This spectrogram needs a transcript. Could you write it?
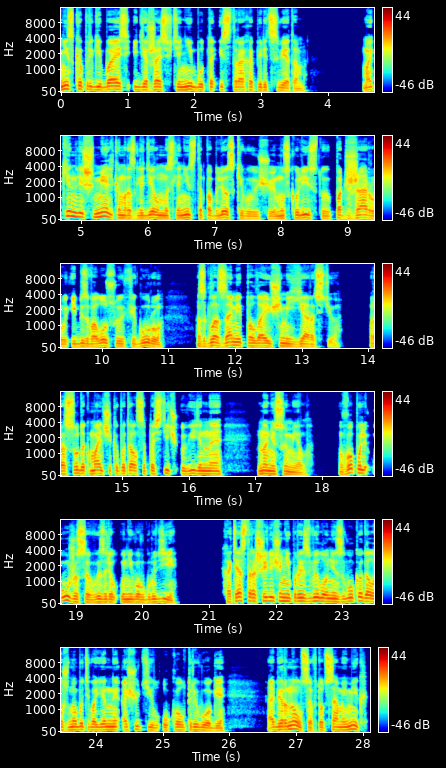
низко пригибаясь и держась в тени, будто из страха перед светом. Макин лишь мельком разглядел маслянисто поблескивающую, мускулистую, поджарую и безволосую фигуру с глазами, пылающими яростью. Рассудок мальчика пытался постичь увиденное, но не сумел. Вопль ужаса вызрел у него в груди, Хотя страшилище не произвело ни звука, должно быть, военный ощутил укол тревоги. Обернулся в тот самый миг,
